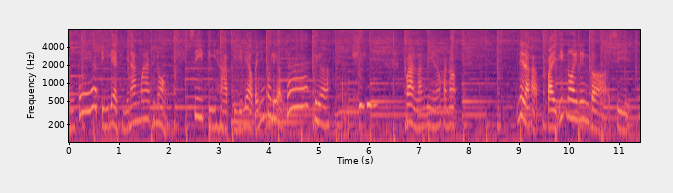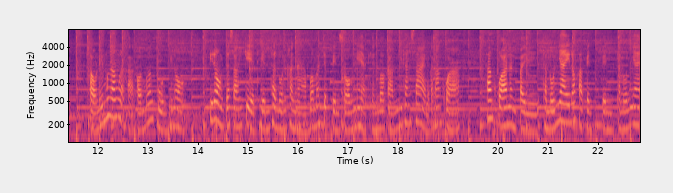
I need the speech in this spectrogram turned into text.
ตั้งแต่ปีแรกที่นางมาพี่น้องสี่ปีหาปีแล้วก็ยังบ่เลี้ยวจ้าเถื่อบ้านหลังนี้เนาะค่ะเนาะนี่แหละค่ะ ไปอีกน้อยนึงก็สี่เขาในเมืองแหละค่ะ เขาเมืองปูนพี่น้องพี่น้องจะสังเกตเห็นถนนข้างหน้าว่ามันจะเป็นสองแง่เห็นบ่ค่ะมีทั้งซ้ายแล้วก็ทางขวา ทางขวานั่นไปถนนใหญ่เนาะค่ะเป็นเป็นถนนใหญ่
